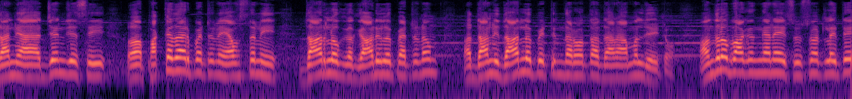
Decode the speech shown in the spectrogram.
దాన్ని అధ్యయనం చేసి పక్కదారి పెట్టిన వ్యవస్థని దారిలో గాడిలో పెట్టడం దాన్ని దారిలో పెట్టిన తర్వాత దాన్ని అమలు చేయటం. అందులో భాగంగానే చూసినట్లయితే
